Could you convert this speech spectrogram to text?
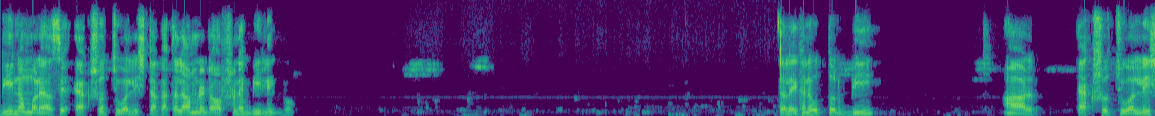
বি নাম্বারে আছে একশো চুয়াল্লিশ টাকা, তাহলে আমরা এটা অপশানে বি লিখব। তাহলে এখানে উত্তর বি আর একশো চুয়াল্লিশ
